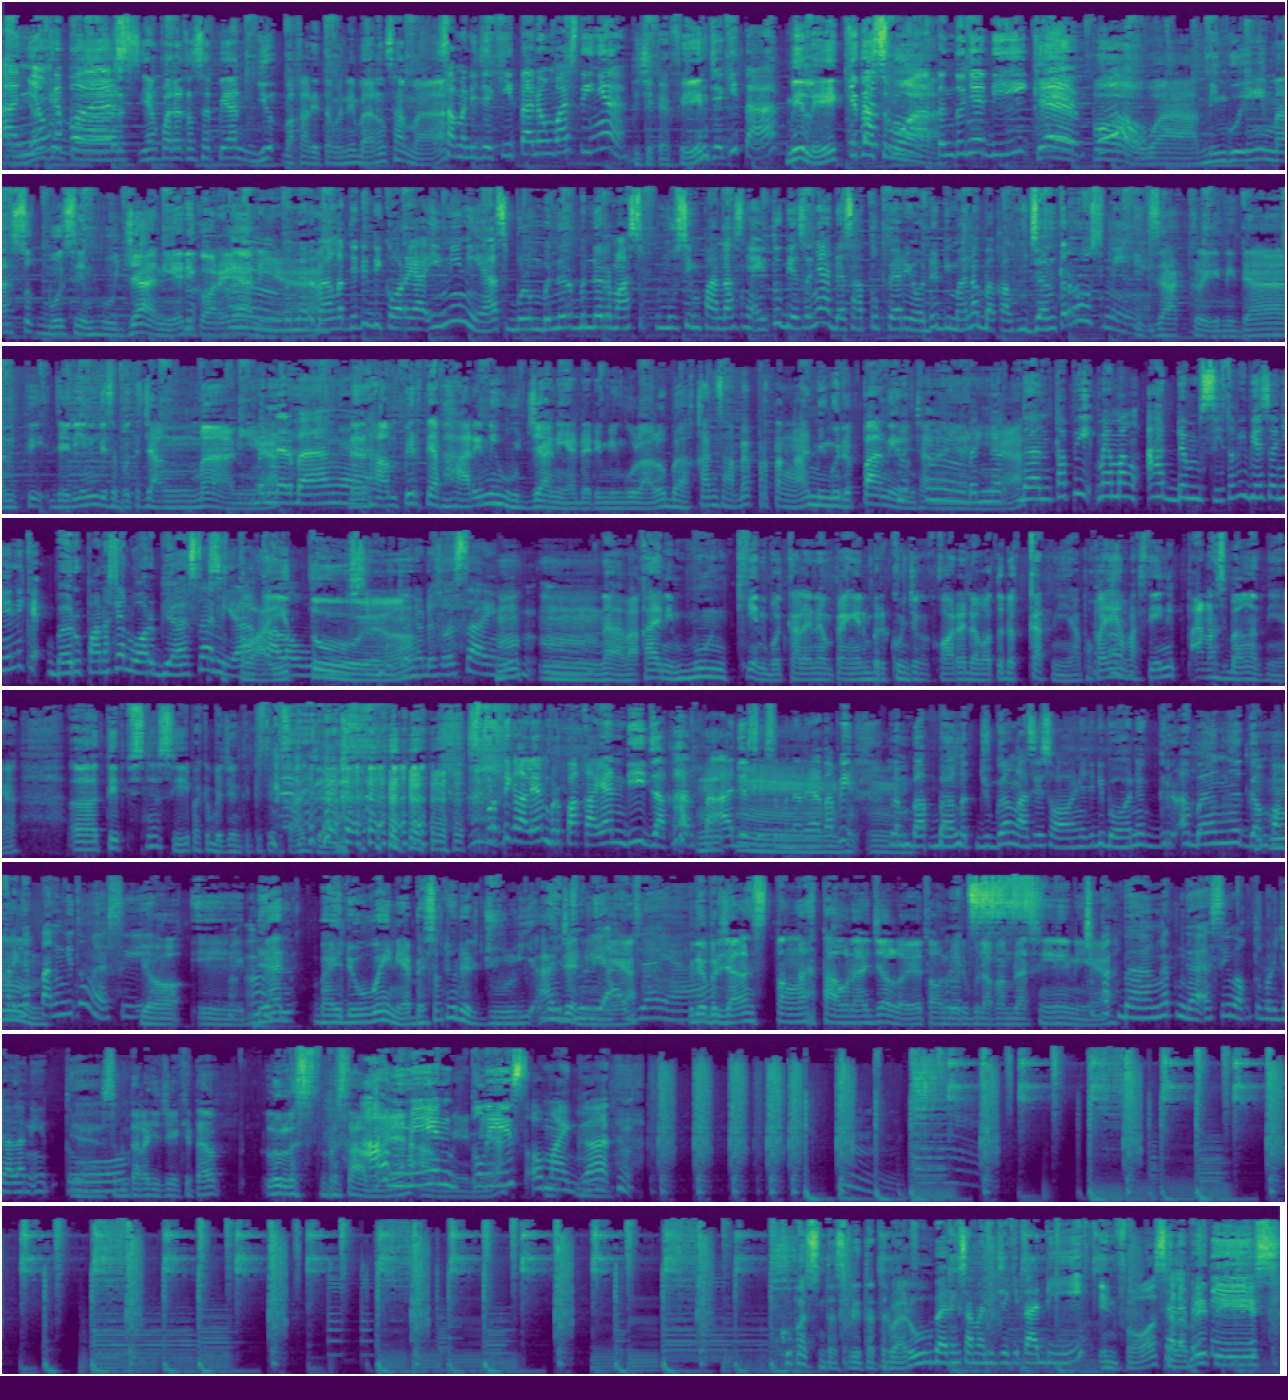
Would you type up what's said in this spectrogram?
Annyeong Kepers. Yang pada kesepian, yuk bakal ditemenin bareng sama Sama DJ kita dong pastinya. DJ Kevin. DJ kita. Milik kita, semua. Tentunya di Kepo. Wah, minggu ini masuk musim hujan ya di Korea Hmm, nih ya. bener banget. Jadi di Korea ini nih ya, sebelum bener-bener masuk musim panasnya itu biasanya ada satu periode di mana bakal hujan terus nih. Exactly ini dan jadi ini disebutnya jangma nih ya. Bener banget. Dan hampir tiap hari nih hujan nih ya dari minggu lalu bahkan sampai pertengahan minggu depan nih rencananya Hmm, nih bener. ya. Dan tapi memang adem sih. Tapi biasanya ini kayak baru panasnya luar biasa nih ya Setelah kalau itu, musim ya. hujannya udah selesai nih. Mm-mm. Nah makanya nih mungkin buat kalian yang pengen berkunjung ke Korea dalam waktu dekat nih ya Pokoknya yang pasti ini panas banget nih ya Eh, Tipsnya sih pakai baju yang tipis-tipis aja Seperti kalian berpakaian di Jakarta aja sih sebenarnya. Tapi lembab banget juga nggak sih soalnya. Jadi bawaannya gerah banget, gampang keringetan gitu nggak sih? Yo, dan by the way nih ya besok nih udah Juli Udah aja Juli nih ya. aja ya. Udah berjalan setengah tahun aja loh ya tahun Wits. 2018 ini nih ya Cepet banget nggak sih waktu berjalan itu? Ya sebentar lagi juga kita lulus bersama ya Amin, ya. please. Oh my god. Kupas tuntas berita terbaru Bareng sama DJ kita di Info Celebrities.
